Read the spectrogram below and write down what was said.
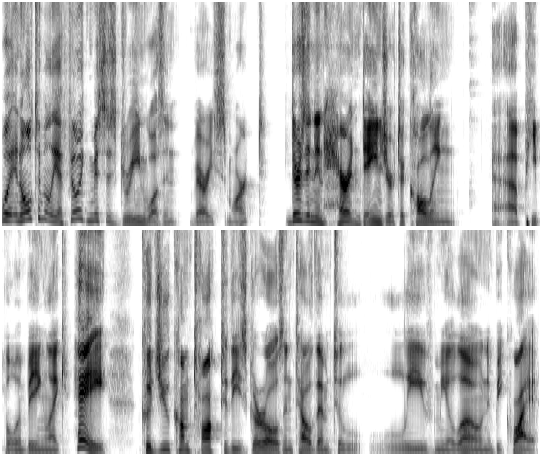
Well, and ultimately, I feel like Mrs. Green wasn't very smart. There's an inherent danger to calling uh, people and being like, "Hey, could you come talk to these girls and tell them to leave me alone and be quiet?"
